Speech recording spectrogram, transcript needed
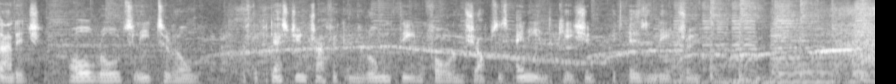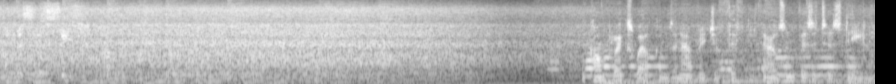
Adage, all roads lead to Rome. If the pedestrian traffic in the Roman themed forum shops is any indication, it is indeed true. The complex welcomes an average of 50,000 visitors daily.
